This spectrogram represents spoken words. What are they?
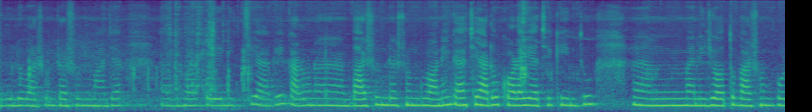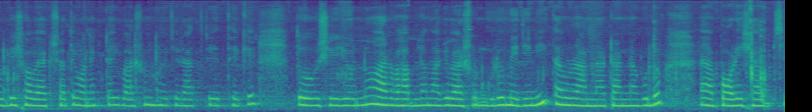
এগুলো বাসন টাসন মাজা ধোয়া করে নিচ্ছি আগে, কারণ বাসন টাসনগুলো অনেক আছে, আরও কড়াই আছে, কিন্তু মানে যত বাসন পড়বে সব একসাথে অনেকটাই বাসন হয়েছে রাত্রের থেকে। তো সেই জন্য আর ভাবলাম আগে বাসনগুলো মেজে নিই তাও রান্না টান্নাগুলো পরে সাজছি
